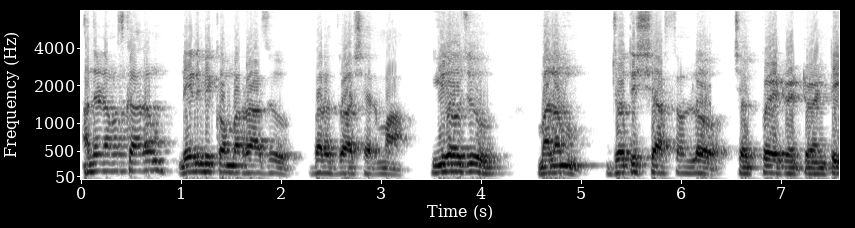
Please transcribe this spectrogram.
అందరి నమస్కారం. నేను మీ కొమ్మర్రాజు భరద్వాజ్ శర్మ. ఈరోజు మనం జ్యోతిష్ శాస్త్రంలో చెప్పేటటువంటి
